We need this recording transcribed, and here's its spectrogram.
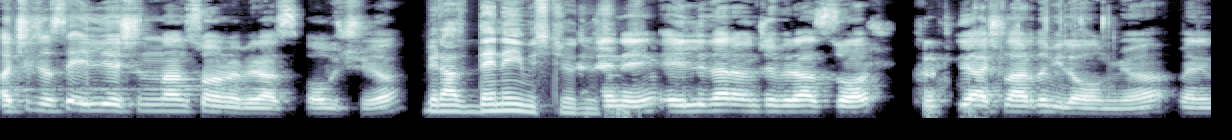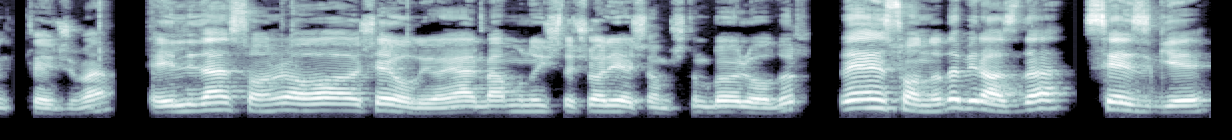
açıkçası 50 yaşından sonra biraz oluşuyor. Biraz deneyim istiyor diyorsun. Deneyim 50'den önce biraz zor. 40'lı yaşlarda bile olmuyor benim tecrübem. 50'den sonra o şey oluyor. Yani ben bunu işte şöyle yaşamıştım, böyle olur. Ve en sonunda da biraz da sezgi,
